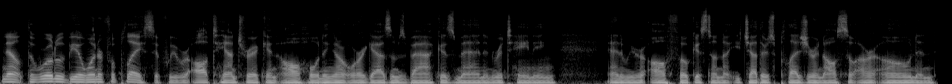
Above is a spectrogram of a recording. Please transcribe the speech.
Now, the world would be a wonderful place if we were all tantric and all holding our orgasms back as men and retaining and we were all focused on each other's pleasure and also our own and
